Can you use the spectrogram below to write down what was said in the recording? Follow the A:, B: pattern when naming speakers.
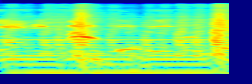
A: candy, pop, people.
